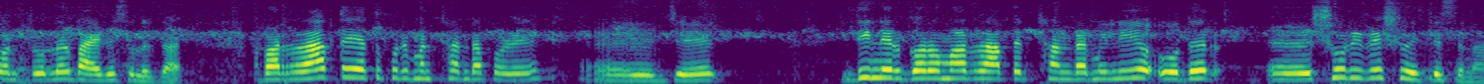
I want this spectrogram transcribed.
কন্ট্রোলের বাইরে চলে যায়। আবার রাতে এত পরিমাণ ঠান্ডা পড়ে যে দিনের গরম আর রাতের ঠান্ডা মিলিয়ে ওদের শরীরে সইতেছে না।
